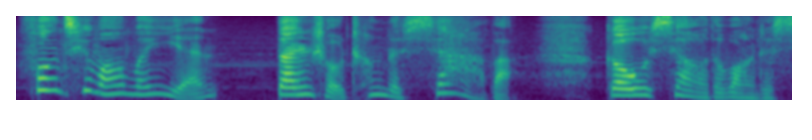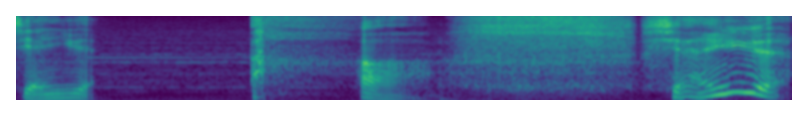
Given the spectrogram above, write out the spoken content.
风亲王闻言，单手撑着下巴，勾笑的望着弦月：“ 啊，弦月，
